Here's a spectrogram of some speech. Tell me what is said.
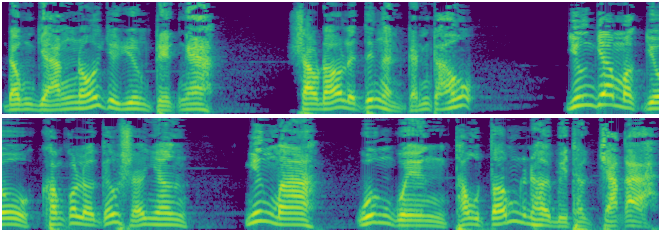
đồng dạng nói cho Dương Triệt Nga. Sau đó lại tiến hành cảnh cáo. Dương gia mặc dù không có lời kéo sở nhân, nhưng mà quân quyền thâu tóm nên hơi bị thật chặt à.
